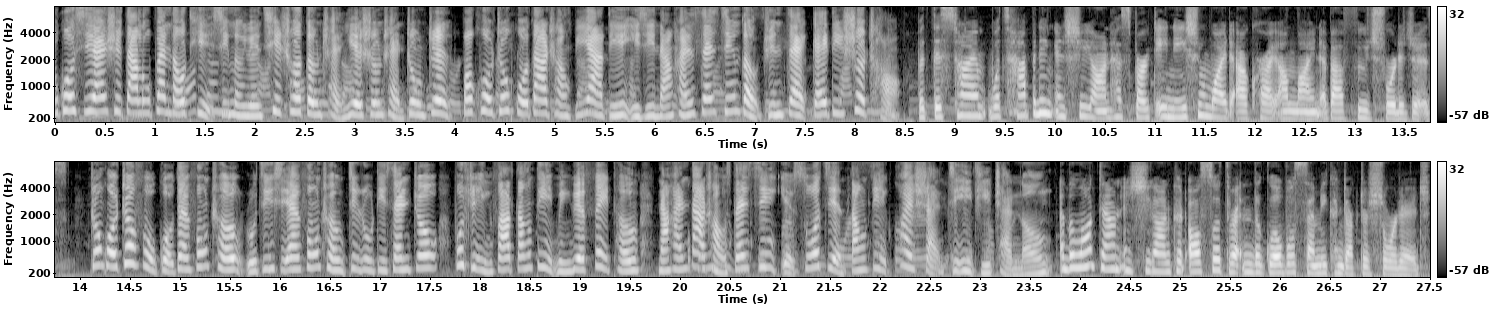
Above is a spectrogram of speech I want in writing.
不过，西安是大陆半导体、新能源汽车等产业生产重镇，包括中国大厂比亚迪以及南韩三星等均在该地设厂。But this time, what's happening in Xi'an has sparked a nationwide outcry online about food shortages. 中国政府果断封城，如今西安封城进入第三周，不止引发当地民怨沸腾，南韩大厂三星也缩减当地快闪记忆体产能。And the lockdown in Xi'an could also threaten the global semiconductor shortage,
